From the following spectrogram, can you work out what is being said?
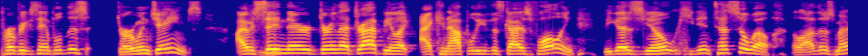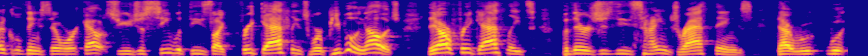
perfect example of this, Derwin James. I was mm-hmm. sitting there during that draft being like, I cannot believe this guy is falling because, you know, he didn't test so well. A lot of those medical things didn't work out. So you just see with these like freak athletes where people acknowledge they are freak athletes, but there's just these tiny draft things that would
